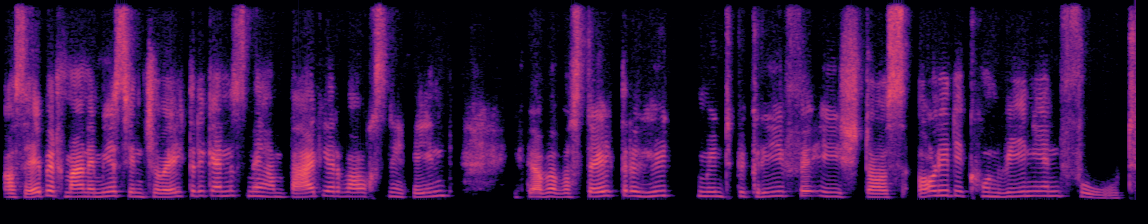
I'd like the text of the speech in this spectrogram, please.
also eben, ich meine, wir sind schon Eltern, wir haben beide erwachsene Kinder. Ich glaube, was die Eltern heute müssen begreifen ist, dass alle die Convenient Food,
